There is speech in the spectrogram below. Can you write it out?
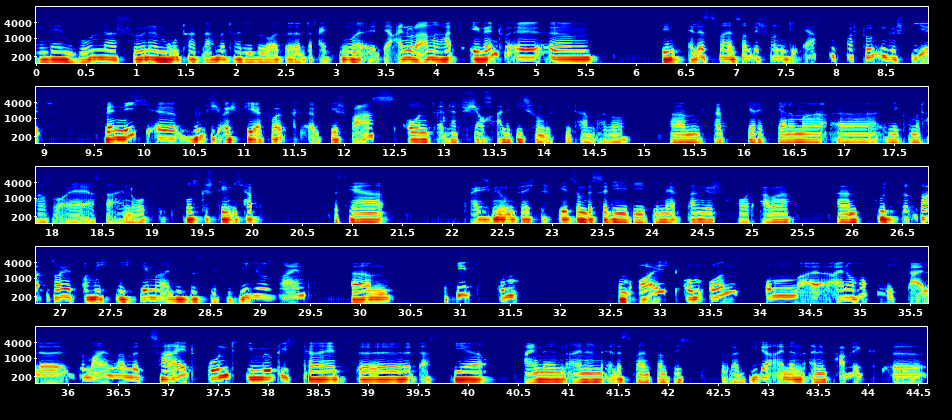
einen wunderschönen Montagnachmittag, liebe Leute. 13 Uhr. Der ein oder andere hat eventuell ähm, den LS22 schon die ersten paar Stunden gespielt. Wenn nicht, äh, wünsche ich euch viel Erfolg, äh, viel Spaß und äh, natürlich auch alle, die es schon gespielt haben. Also ähm, schreibt direkt gerne mal äh, in die Kommentare so euer erster Eindruck. Ich muss gestehen, ich habe bisher 30 Minuten vielleicht gespielt, so ein bisschen die, die, die Maps angeschaut, aber ähm, gut, soll, soll, jetzt auch nicht, nicht Thema dieses, dieses Videos sein. Ähm, es geht um, um euch, um uns, um äh, eine hoffentlich geile gemeinsame Zeit und die Möglichkeit, äh, dass wir einen, einen LS22 oder wieder einen, einen Public äh,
